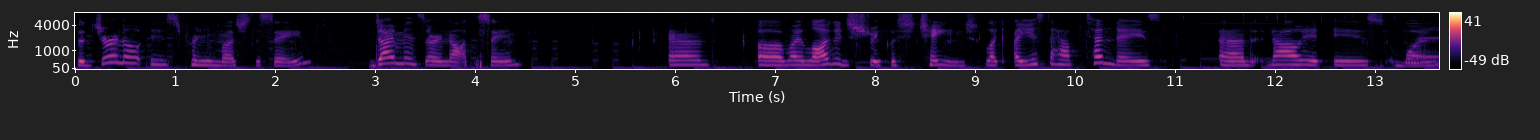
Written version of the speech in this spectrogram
the journal is pretty much the same. Diamonds are not the same, and uh, my login streak was changed. Like I used to have 10 days, and now it is one.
